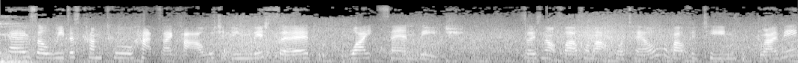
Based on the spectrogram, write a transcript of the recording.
Okay, so we just come to Hat Sai Khao, which in English said White Sand Beach. So it's not far from our hotel, about 15 driving,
